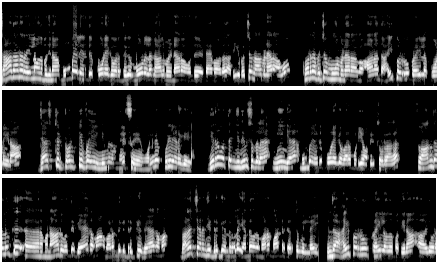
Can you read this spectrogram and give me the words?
சாதாரண ரயில்லாம் வந்து பார்த்தீங்கன்னா மும்பையிலேருந்து இருந்து பூனேக்கு வரதுக்கு மூணுல நாலு மணி நேரம் வந்து டைம் ஆகுது. அதிகபட்சம் நாலு மணி நேரம் ஆகும் குறைந்தபட்சம் மூணு மணி நேரம் ஆகும். ஆனா இந்த ஹைப்பர் ரூப் ரயில்ல போனீங்கன்னா ஜஸ்ட் டுவெண்ட்டி ஃபைவ் மினிட்ஸ் ஒண்ணுமே புரியல எனக்கு. இருபத்தஞ்சு நிமிஷத்துல நீங்க மும்பைல இருந்து பூனேக்கு வர முடியும் அப்படின்னு சொல்றாங்க. ஸோ அந்த அளவுக்கு நம்ம நாடு வந்து வேகமா வளர்ந்துகிட்டு இருக்கு வேகமா வளர்ச்சி அடைஞ்சிட்டு இருக்குன்றதுல எந்த விதமான மாற்று கருத்தும் இல்லை. இந்த ஹைப்பர் ரூப் ரயில் வந்து பாத்தீங்கன்னா இதோட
